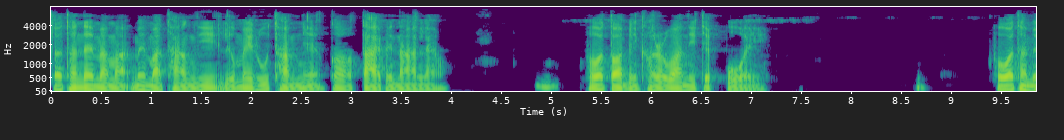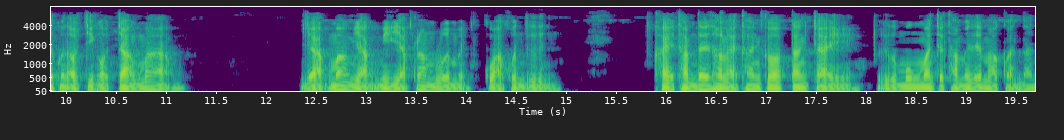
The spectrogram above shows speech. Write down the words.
ถ้าท่านได้มาไม่มาทางนี้ หรือไม่รู้ธรรมเนี่ยก็ตายไปนานแล้ว เพราะว่าตอนเป็นคารวะนี่เจ็บป่วย เพราะว่าท่านเป็นคนเอาจริงเอาจังมาก อยากมั่งอยากมีอยากร่ำรวยเหมือนกว่าคนอื่น ใครทำได้เท่าไหร่ท่านก็ตั้งใจ หรือมุ่งมั่นจะทำให้ได้มากกว่านั้น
